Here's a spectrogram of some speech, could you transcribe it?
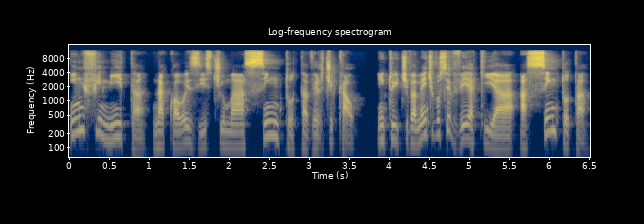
infinita, na qual existe uma assíntota vertical. Intuitivamente, você vê aqui a assíntota,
